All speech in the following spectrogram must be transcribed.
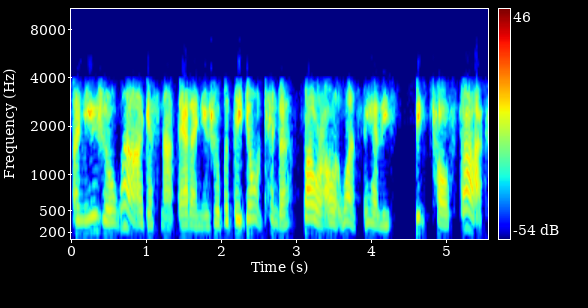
unusual. Well, I guess not that unusual, but they don't tend to flower all at once. They have these big, tall stalks,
